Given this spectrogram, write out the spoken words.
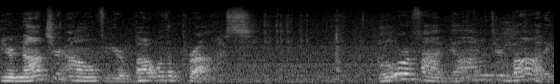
You're not your own, for you're bought with a price. Glorify God with your body.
